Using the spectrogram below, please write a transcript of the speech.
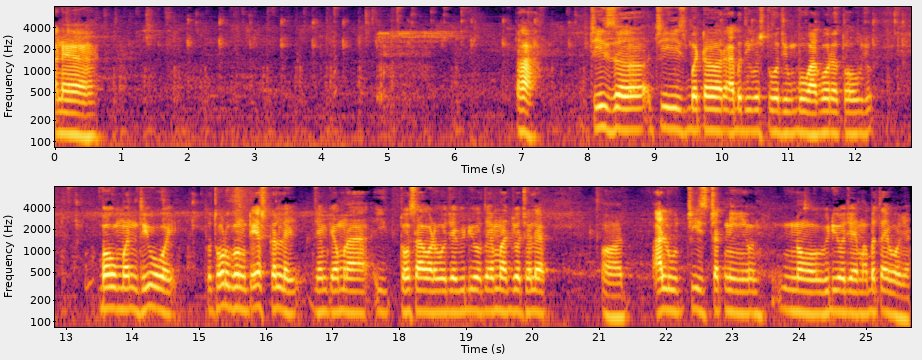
અને હા ચીઝ ચીઝ બટર આ બધી વસ્તુઓથી હું બહુ આગો રહેતો હોઉં છું. બહુ મન થયું હોય તો થોડું ઘણું ટેસ્ટ કરી લઈ. જેમ કે હમણાં એ ઢોસાવાળો જે વીડિયો હતો, એમાં જો છેલ્લે આલુ, ચીઝ, ચટણીનો વીડિયો જે એમાં બતાવ્યો છે.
